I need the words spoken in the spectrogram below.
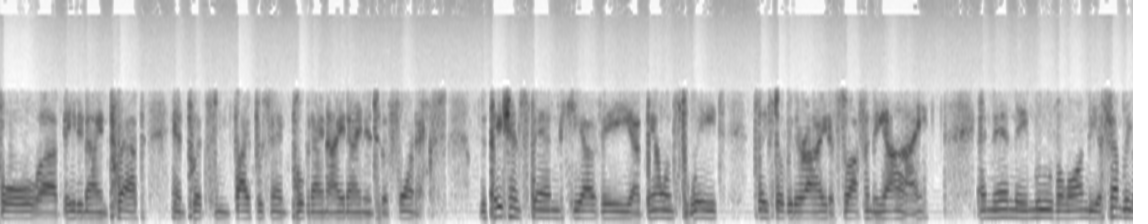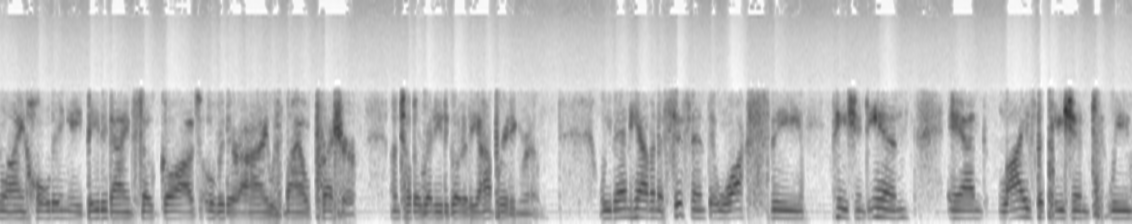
full uh, betadine prep and put some 5% povidone iodine into the fornix. The patients then have a uh, balanced weight placed over their eye to soften the eye, and then they move along the assembly line holding a betadine soaked gauze over their eye with mild pressure until they're ready to go to the operating room. We then have an assistant that walks the patient in and lies the patient. We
